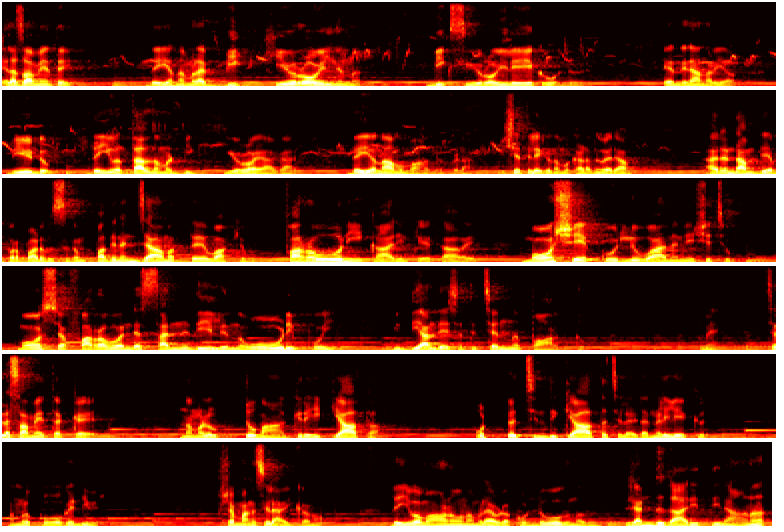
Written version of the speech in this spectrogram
ചില സമയത്തെ ദൈവം നമ്മളെ ബിഗ് ഹീറോയിൽ നിന്ന് ബിഗ് സീറോയിലേക്ക് കൊണ്ടുവരും. എന്തിനാണെന്നറിയാം വീണ്ടും ദൈവത്താൽ നമ്മൾ ബിഗ് ഹീറോയാകാൻ ദൈവനാമം മഹത്വപ്പെടാൻ. വിഷയത്തിലേക്ക് നമുക്ക് കടന്നു വരാം. രണ്ടാമത്തെ പുറപ്പാട് പുസ്തകം പതിനഞ്ചാമത്തെ വാക്യം. ഫറോൻ ഈ കാര്യം കേട്ടാറെ മോശയെ കൊല്ലുവാൻ അന്വേഷിച്ചു. മോശ ഫറവോന്റെ സന്നിധിയിൽ നിന്ന് ഓടിപ്പോയി. മിഥ്യാൻ ദേശത്ത് ചെന്ന് പാർത്തു. ആമേ ചില സമയത്തൊക്കെ നമ്മൾ ഒട്ടും ആഗ്രഹിക്കാത്ത ഒട്ടും ചിന്തിക്കാത്ത ചില ഇടങ്ങളിലേക്ക് നമ്മൾ പോകേണ്ടി വരും. പക്ഷെ മനസ്സിലായിക്കണോ? ദൈവമാണോ നമ്മളെ അവിടെ കൊണ്ടുപോകുന്നത്? രണ്ട് കാര്യത്തിനാണ്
